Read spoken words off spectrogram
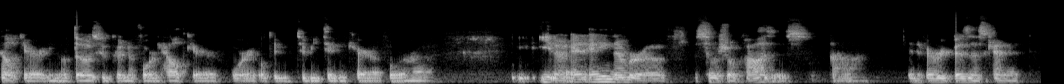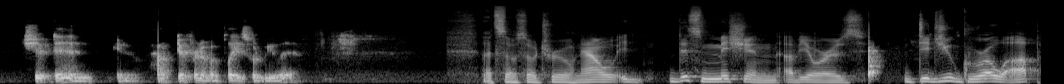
healthcare. You know, those who couldn't afford healthcare were able to to be taken care of, or uh, you know, any number of social causes. Uh, and if every business kind of chipped in, you know, how different of a place would we live? That's so so true. Now, this mission of yours, did you grow up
